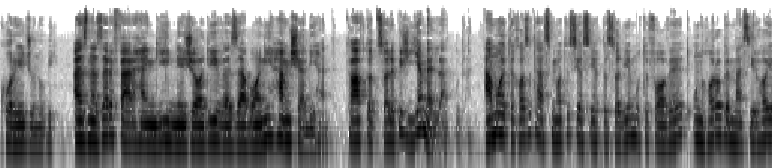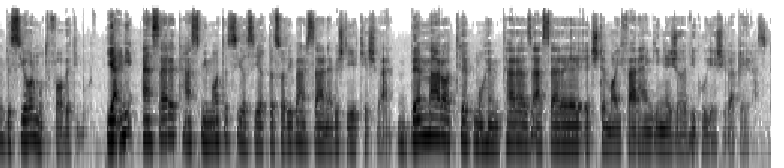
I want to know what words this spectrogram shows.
کره جنوبی. از نظر فرهنگی، نژادی و زبانی هم شبیهند. تا 70 سال پیش یه ملت بودن. اما اتخاذ تصمیمات سیاسی اقتصادی متفاوت اونها رو به مسیرهای بسیار متفاوتی برد. یعنی اثر تصمیمات سیاسی اقتصادی بر سرنوشت یک کشور به مراتب مهمتر از اثر اجتماعی فرهنگی نژادی گویشی و غیر است.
